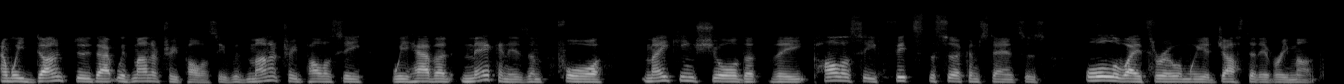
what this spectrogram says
And we don't do that with monetary policy. With monetary policy, we have a mechanism for making sure that the policy fits the circumstances all the way through and we adjust it every month.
